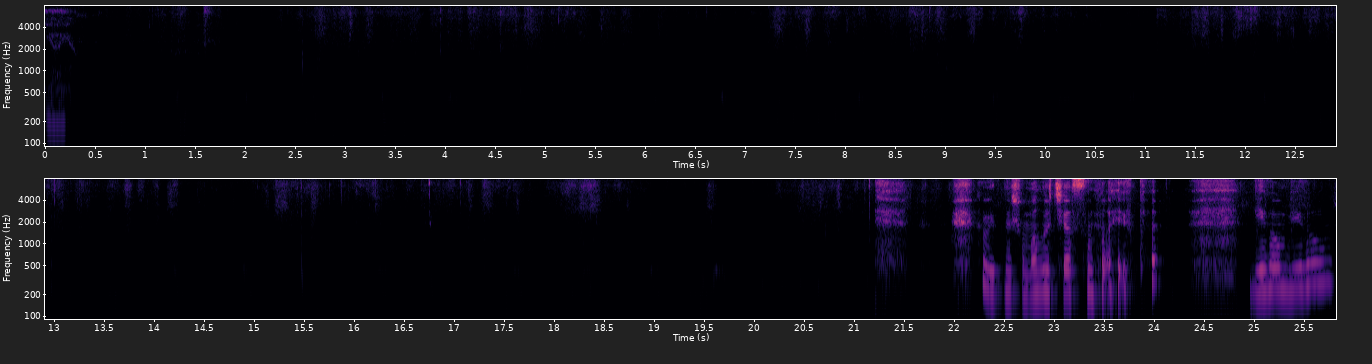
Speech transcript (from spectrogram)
Йой. Видно, що мало часу маю. Бігом, бігом.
